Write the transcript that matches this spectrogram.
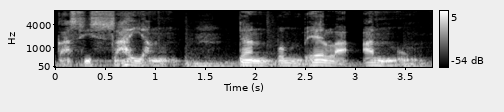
kasih sayang dan pembelaanmu.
